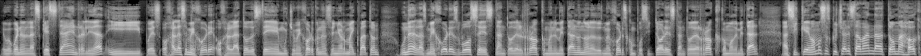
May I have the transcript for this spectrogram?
bueno en las que está en realidad y pues ojalá se mejore, ojalá todo esté mucho mejor con el señor Mike Patton, una de las mejores voces tanto del rock como del metal, uno de los mejores compositores tanto de rock como de metal. Así que vamos a escuchar esta banda Tomahawk,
